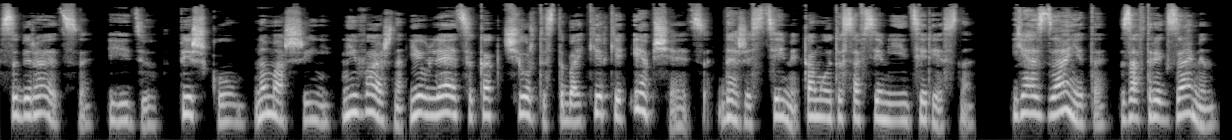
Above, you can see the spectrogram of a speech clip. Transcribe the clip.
собирается и идет. Пешком, на машине, неважно, является как черт из табакерки и общается, даже с теми, кому это совсем не интересно. «Я занята. Завтра экзамен».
